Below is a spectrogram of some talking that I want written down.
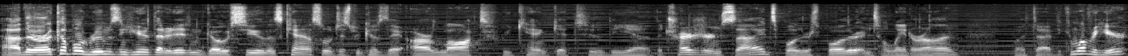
Uh, there are a couple rooms in here that I didn't go to in this castle just because they are locked. We can't get to the uh, the treasure inside, spoiler spoiler, until later on. But uh, if you come over here,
